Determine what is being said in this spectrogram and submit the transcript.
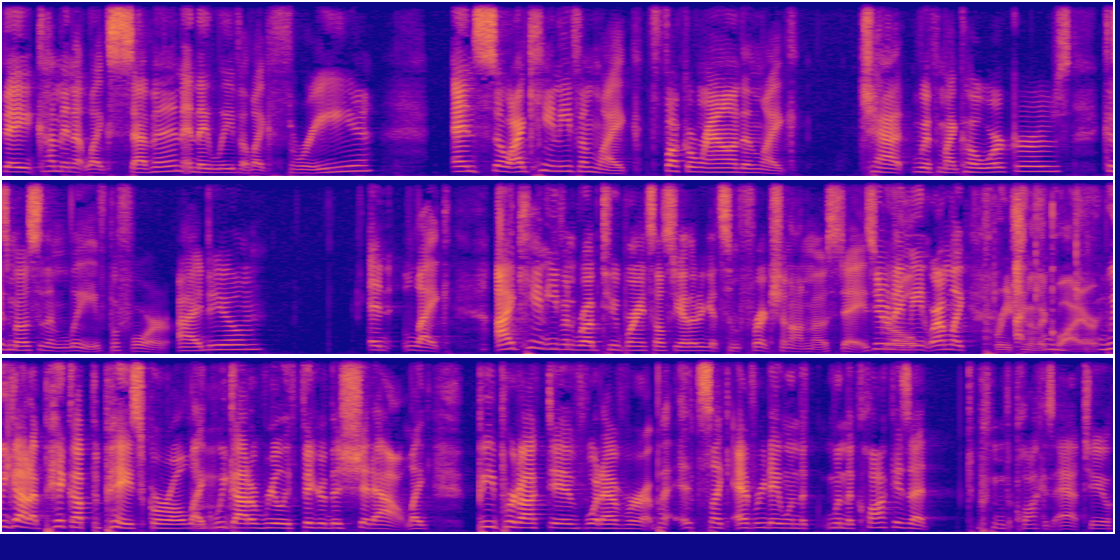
they come in at like seven and they leave at like three. And so I can't even like fuck around and like chat with my coworkers because most of them leave before I do. And like I can't even rub two brain cells together to get some friction on most days. You know what I mean? Where I'm like Preaching to the choir. we gotta pick up the pace, girl. Like Mm. we gotta really figure this shit out. Like be productive, whatever. But it's like every day when the when the clock is at the clock is at two.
